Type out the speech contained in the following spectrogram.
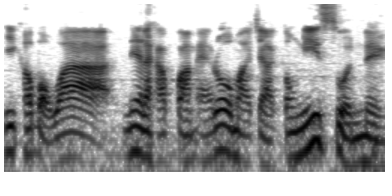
ที่เขาบอกว่าเนี่ยแหละครับความ aero มาจากตรงนี้ส่วนหนึ่ง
